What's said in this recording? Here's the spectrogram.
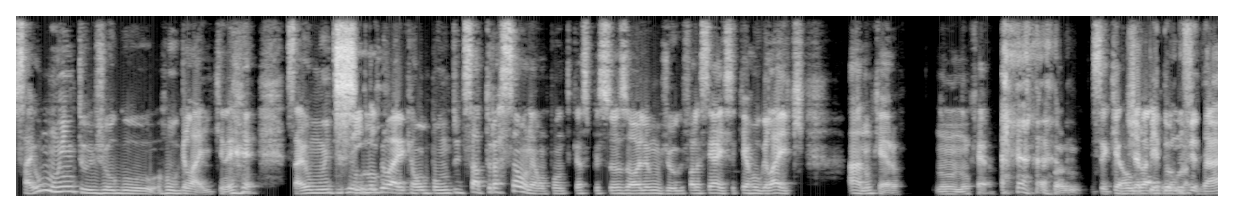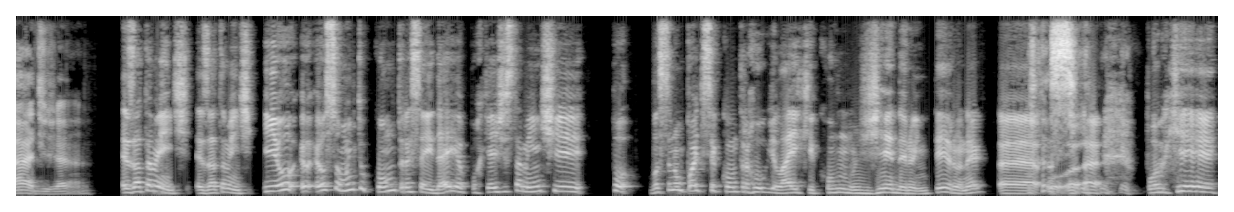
saiu muito jogo roguelike, né? Saiu muito Sim. jogo roguelike, é um ponto de saturação, né? Um ponto que as pessoas olham um jogo e falam assim, ah, isso aqui é roguelike? Ah, não quero. Não, não quero. isso aqui é roguelike. Já perdeu novidade, já... Exatamente, exatamente. E eu, eu, eu, sou muito contra essa ideia, porque é justamente. Pô, você não pode ser contra roguelike com um gênero inteiro, né? Uh, uh, porque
